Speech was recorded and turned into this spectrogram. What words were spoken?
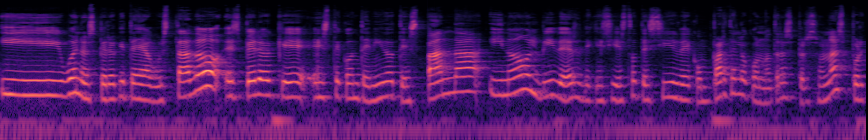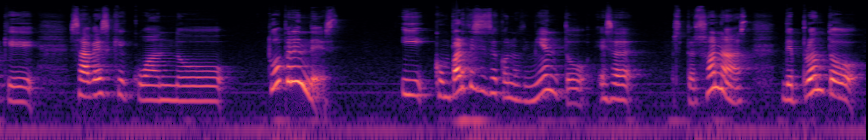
Y bueno, espero que te haya gustado, espero que este contenido te expanda y no olvides de que si esto te sirve, compártelo con otras personas porque sabes que cuando tú aprendes y compartes ese conocimiento, esas personas de pronto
